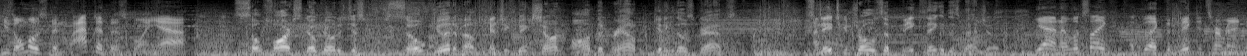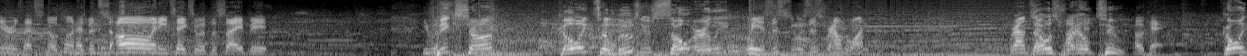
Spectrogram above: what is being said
He's almost been lapped at this point. Yeah. so far, Snowcone is just so good about catching Big Sean on the ground and getting those grabs. Stage control is a big thing in this matchup. Yeah, and it looks like like the big determinant here is that Snowcone has been. So oh, and he takes it with the side B. He was. Big Sean going to losers so early. Wait, is this was this round one? Round two. That was Okay. round two. Okay. Going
